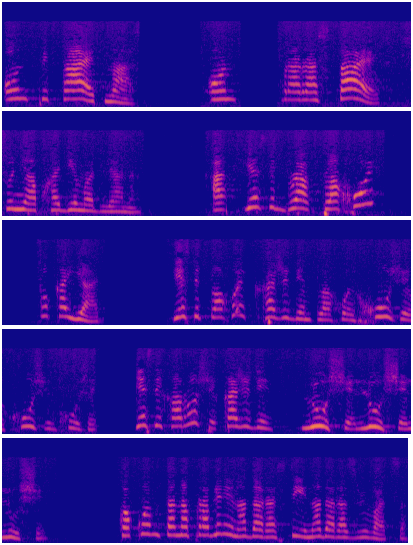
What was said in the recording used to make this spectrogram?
Он питает нас. Он прорастает все необходимое для нас. А если брак плохой, только яд. Если плохой, каждый день плохой. Хуже, хуже, хуже. Если хороший, каждый день лучше, лучше, лучше. В каком-то направлении надо расти и надо развиваться.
